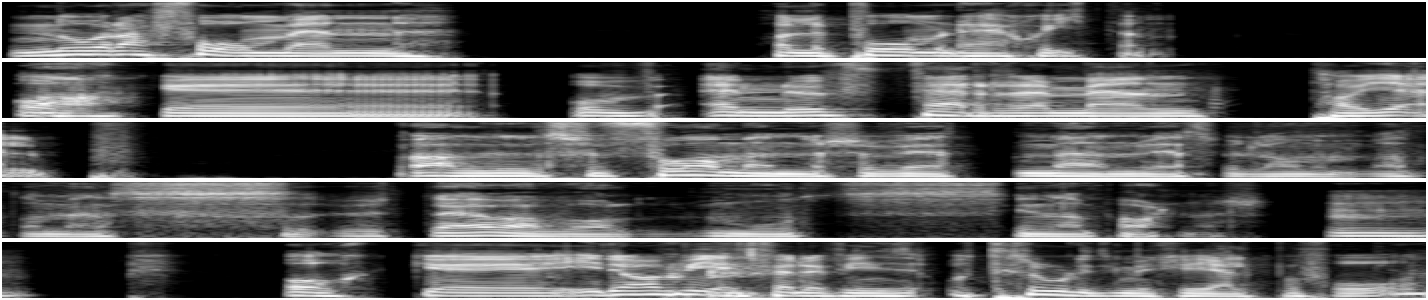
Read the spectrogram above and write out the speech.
några få män håller på med den här skiten. Och, eh, och ännu färre män tar hjälp. Alldeles för få människor vet, män vet väl om att de ens utövar våld mot sina partners. Mm. Och eh, idag vet vi att det finns otroligt mycket hjälp att få.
